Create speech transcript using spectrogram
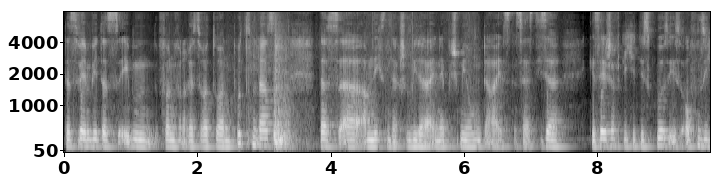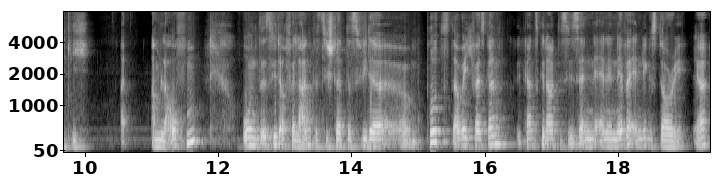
dass wenn wir das eben von, von Restauratoren putzen lassen, dass äh, am nächsten Tag schon wieder eine Beschmierung da ist. Das heißt, dieser gesellschaftliche Diskurs ist offensichtlich äh, am Laufen. Und es wird auch verlangt, dass die Stadt das wieder äh, putzt. Aber ich weiß ganz, ganz genau, das ist ein, eine never-ending Story. Ja?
